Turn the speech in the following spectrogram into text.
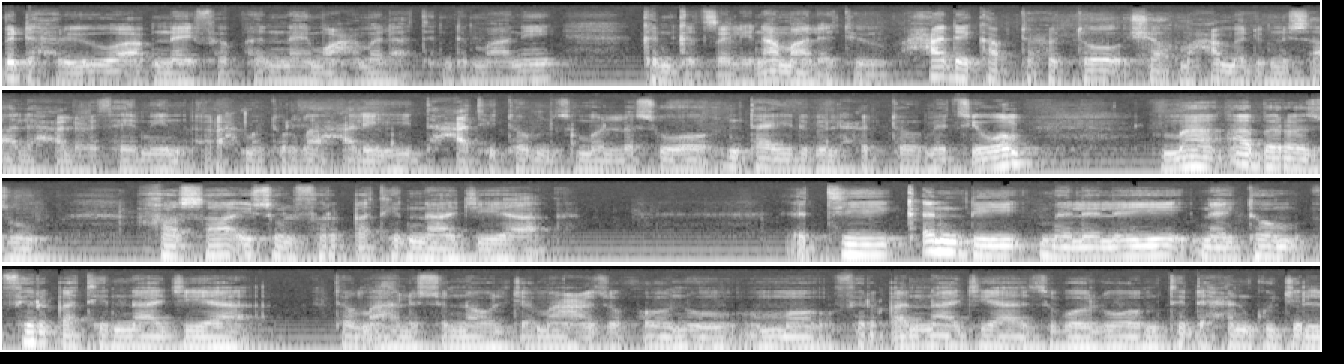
ብድሕሪኡ ኣብ ናይ ፍቅህን ናይ ሙዓመላትን ድማ ክንቅጽል ኢና ማለት እዩ። ሓደ ካብቲ ሕቶ ሸኽ መሓመድ እብን ሳልሕ ኣል ዑሰይሚን ራሕመቱላህ ዓለይሂ ተሓቲቶም ዝመለስዎ እንታይ ዝብል ሕቶ መጺእዎም ማ ኣብረዙ ኸሳኢሱል ፍርቀቲ ናጅያ እቲ ቀንዲ መለለዪ ናይቶም ፊርቀቲ ናጅያ እቶም ኣህሉ ሱና ወል ጀማዓ ዝኾኑ እሞ ፊርቀ ናጅያ ዝበልዎም ትድሕን ጉጅለ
